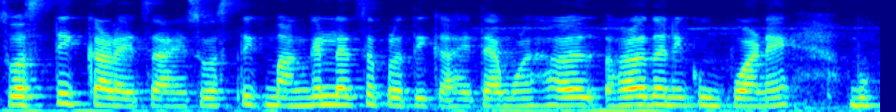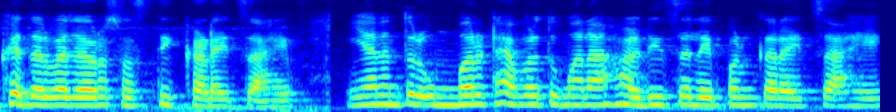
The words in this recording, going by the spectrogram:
स्वस्तिक काढायचं आहे स्वस्तिक मांगल्याचं प्रतीक आहे त्यामुळे हळद हळद आणि कुंकवाने मुख्य दरवाजावर स्वस्तिक काढायचं आहे. यानंतर उंबरठ्यावर तुम्हाला हळदीचं लेपन करायचं आहे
